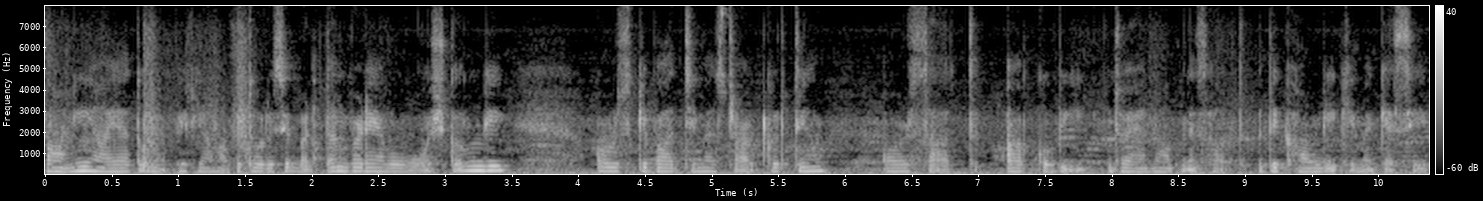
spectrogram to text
पानी आया तो मैं फिर यहाँ पे थोड़े से बर्तन पड़े हैं, वो वॉश करूँगी और उसके बाद जी मैं स्टार्ट करती हूँ और साथ आपको भी जो है ना अपने साथ दिखाऊँगी कि मैं कैसे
